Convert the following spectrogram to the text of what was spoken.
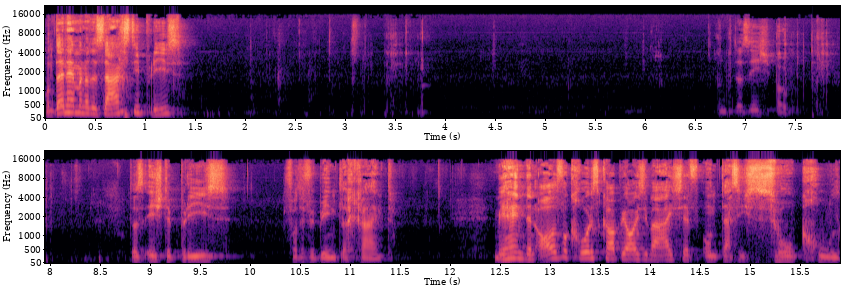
Und dann haben wir noch den sechsten Preis. Und das ist, oh, das ist der Preis von der Verbindlichkeit. Wir haben einen Alpha-Kurs bei uns im ICF und das war so cool.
